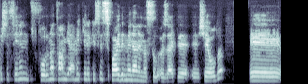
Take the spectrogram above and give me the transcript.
işte senin soruna tam gelmek gerekirse Spider-Man hani nasıl özellikle e, şey oldu? E,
